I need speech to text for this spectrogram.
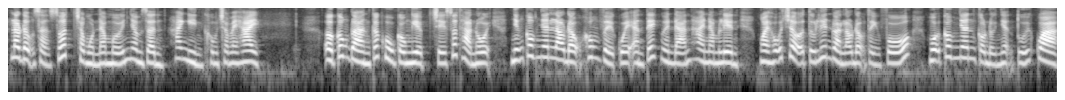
lao động sản xuất trong một năm mới nhâm dần 2022. Ở công đoàn các khu công nghiệp chế xuất Hà Nội, những công nhân lao động không về quê ăn Tết Nguyên đán 2 năm liền, ngoài hỗ trợ từ Liên đoàn Lao động thành phố, mỗi công nhân còn được nhận túi quà,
